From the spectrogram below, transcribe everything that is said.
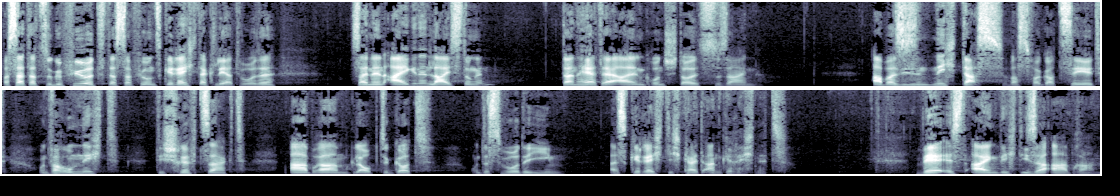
Was hat dazu geführt, dass er für uns gerecht erklärt wurde? Seinen eigenen Leistungen? Dann hätte er allen Grund, stolz zu sein aber sie sind nicht das, was vor Gott zählt. Und warum nicht? Die Schrift sagt, Abraham glaubte Gott und es wurde ihm als Gerechtigkeit angerechnet. Wer ist eigentlich dieser Abraham?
